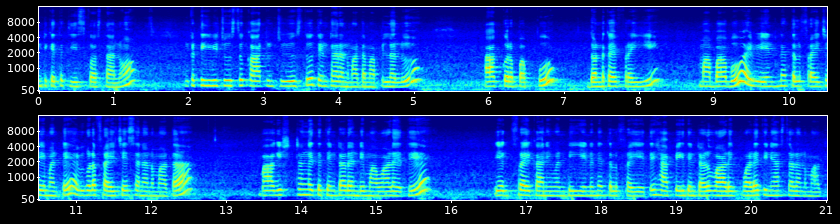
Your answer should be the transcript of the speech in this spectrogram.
ఇంటికైతే తీసుకొస్తాను. ఇంకా టీవీ చూస్తూ కార్టూన్ చూస్తూ తింటారనమాట మా పిల్లలు. ఆకుకూర పప్పు దొండకాయ ఫ్రై. మా బాబు అవి ఎండినెత్తలు ఫ్రై చేయమంటే అవి కూడా ఫ్రై చేశాను అనమాట బాగా ఇష్టంగా అయితే తింటాడండి మా వాడైతే. ఎగ్ ఫ్రై కానివ్వండి ఎండనెత్తల ఫ్రై అయితే హ్యాపీగా తింటాడు. వాడి వాడే తినేస్తాడనమాట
